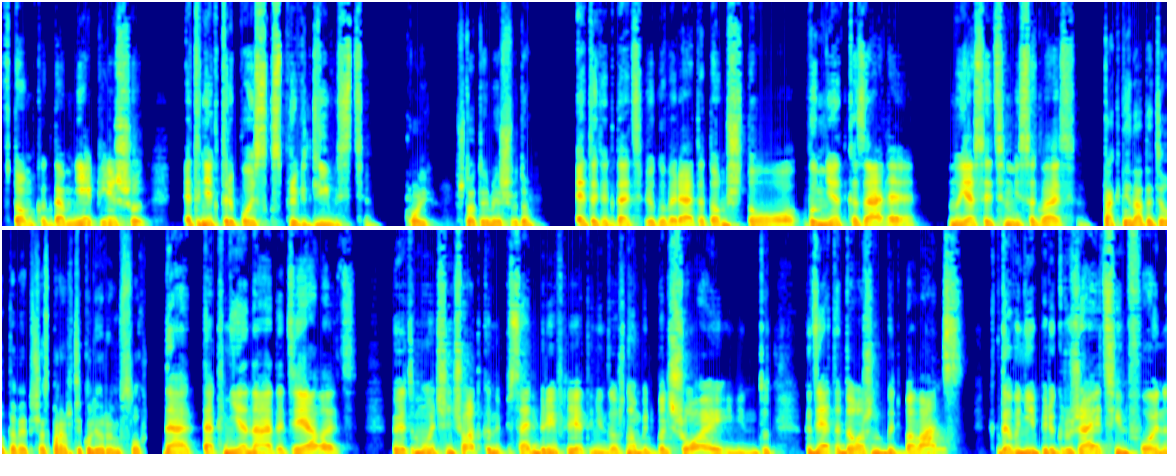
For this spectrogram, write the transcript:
в том, когда мне пишут, это некоторый поиск справедливости. Ой, что ты имеешь в виду? Это когда тебе говорят о том, что вы мне отказали, но я с этим не согласен. Так не надо делать, давай сейчас проартикулируем вслух. Да, так не надо делать. Поэтому очень четко написать бриф, и это не должно быть большое. И не, тут где-то должен быть баланс, когда вы не перегружаете инфой, но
